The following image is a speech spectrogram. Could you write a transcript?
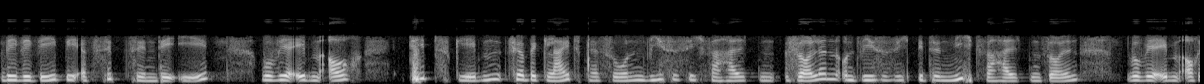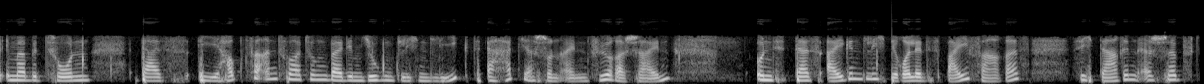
www.bf17.de, wo wir eben auch Tipps geben für Begleitpersonen, wie sie sich verhalten sollen und wie sie sich bitte nicht verhalten sollen, wo wir eben auch immer betonen, dass die Hauptverantwortung bei dem Jugendlichen liegt. Er hat ja schon einen Führerschein und dass eigentlich die Rolle des Beifahrers sich darin erschöpft,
